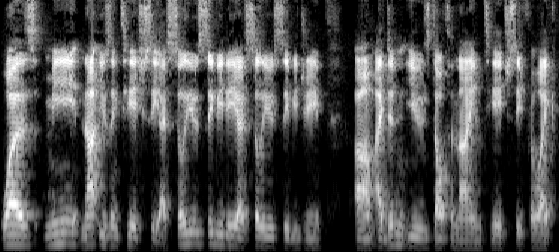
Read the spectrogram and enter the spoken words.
was me not using THC. I still use CBD, I still use CBG. Um, I didn't use Delta 9 THC for like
